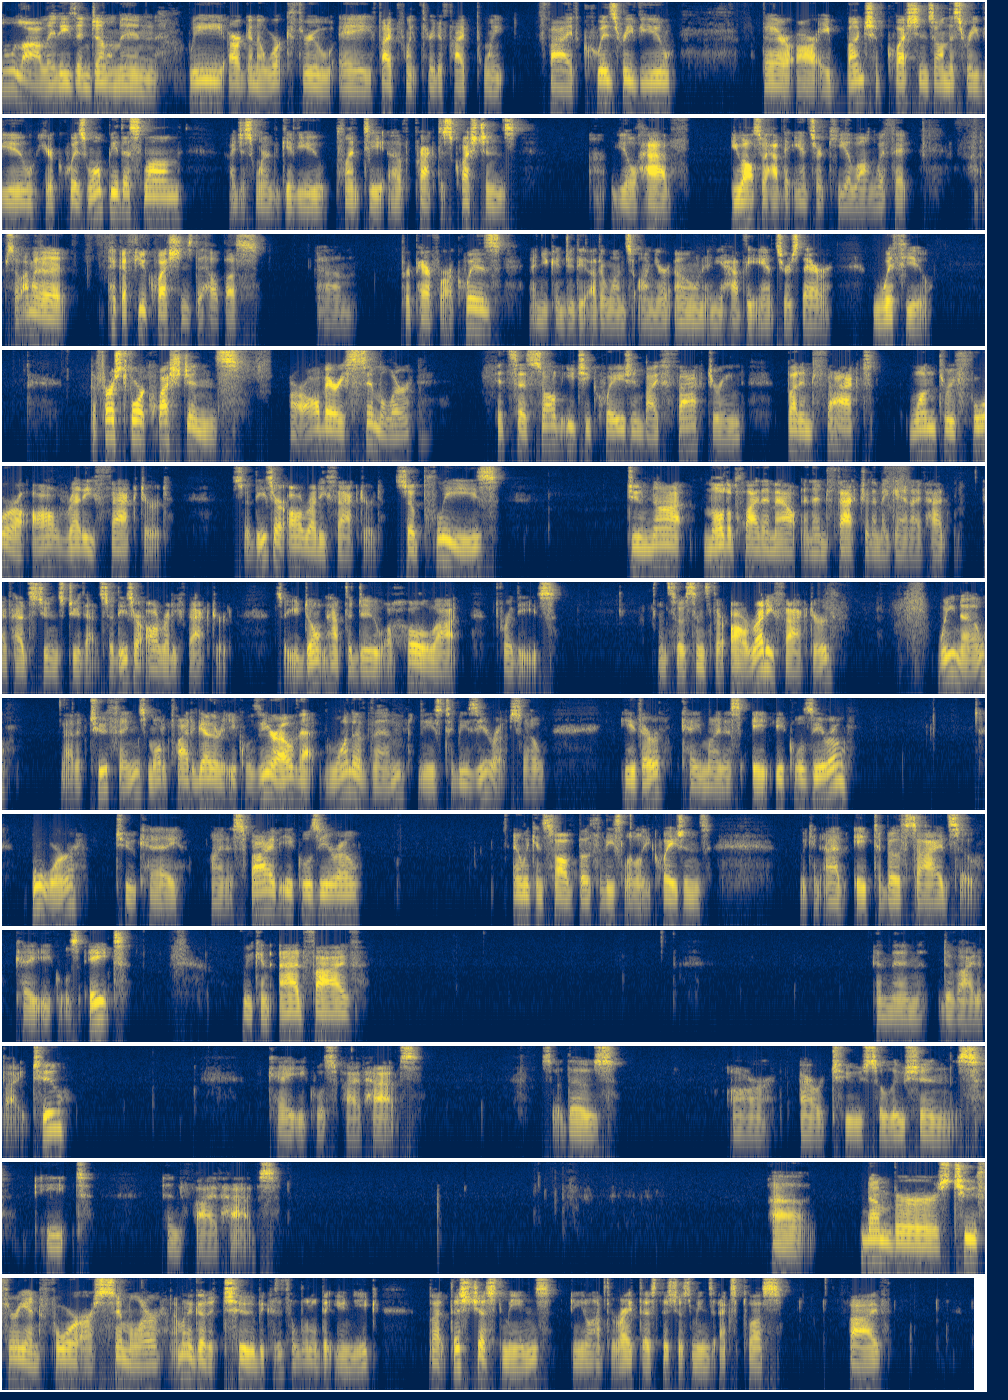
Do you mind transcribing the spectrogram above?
Hola, ladies and gentlemen. We are going to work through a 5.3 to 5.5 quiz review. There are a bunch of questions on this review. Your quiz won't be this long. I just wanted to give you plenty of practice questions. Uh, you'll have you also have the answer key along with it. So I'm going to pick a few questions to help us um, prepare for our quiz, and you can do the other ones on your own, and you have the answers there with you. The first four questions are all very similar. It says solve each equation by factoring, but in fact, one through four are already factored. So these are already factored. So please do not multiply them out and then factor them again. I've had I've had students do that. So these are already factored. So you don't have to do a whole lot for these. And so since they're already factored, we know that if two things multiply together to equal zero, that one of them needs to be zero. So either k minus 8 equals zero, or 2k minus 5 equals zero. And we can solve both of these little equations. We can add 8 to both sides, so k equals 8. We can add 5 and then divide by 2 k equals 5 halves. So those are our two solutions, 8 and 5 halves. Uh, numbers 2, 3, and 4 are similar. I'm going to go to 2 because it's a little bit unique. But this just means, you don't have to write this, this just means x plus 5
